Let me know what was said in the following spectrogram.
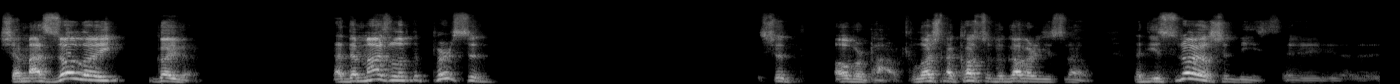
Shemazoloi goiver. That the mazel of the person should overpower Koloshna kosu v'gover Yisrael. that Yisrael should be uh,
